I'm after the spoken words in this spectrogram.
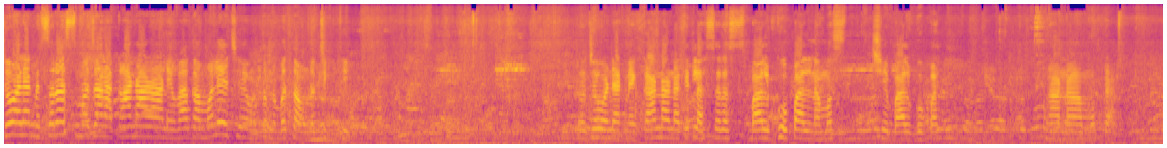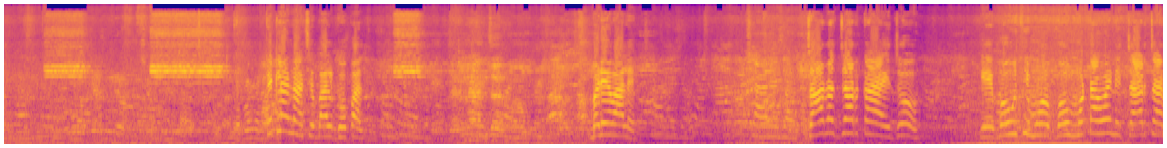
જો ને સરસ મજાના કાનાળા અને વાઘા મળે છે હું તમને બતાવું નજીકથી. તો જો ને કાનાના કેટલા સરસ બાલ ગોપાલના મસ્ત છે બાલ ગોપાલ નાના મોટા. કેટલાના છે બાલ ગોપાલ બડે વાલે ચાર હજાર કાય જો. કે બહુ થી મો- બહુ મોટા હોય ને ચાર ચાર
